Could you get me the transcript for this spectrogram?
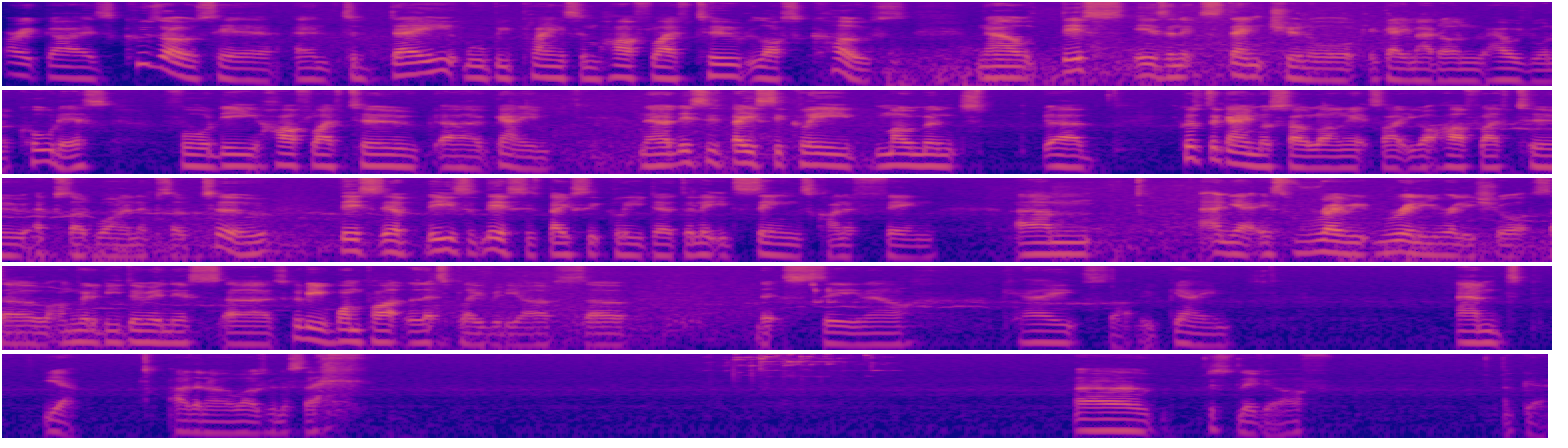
Alright guys, Kuzos here and today we'll be playing some Half-Life 2 Lost Coast. Now this is an extension or a game add-on, however you want to call this, for the Half-Life 2 uh, game. Now this is basically moments, uh, because the game was so long, it's like you got Half-Life 2 Episode 1 and Episode 2. This, uh, these, this is basically the deleted scenes kind of thing. Um, and yeah, it's very, really, really short. So I'm to be doing this. Uh, it's to be one part Let's Play video. So let's see now. Okay, start new game. And yeah, I don't know what I was to say. uh, just leave it off. Okay.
